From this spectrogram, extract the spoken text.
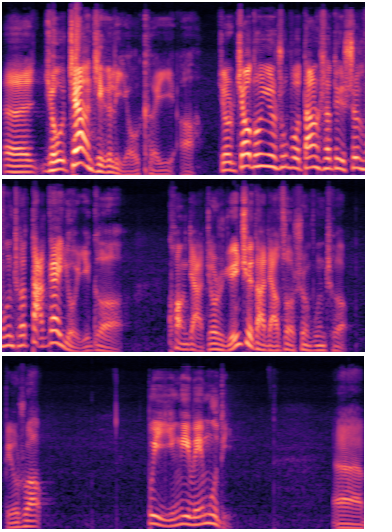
呃，有这样几个理由可以啊，就是交通运输部当时对顺风车大概有一个。框架就是允许大家坐顺风车，比如说不以盈利为目的，呃，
